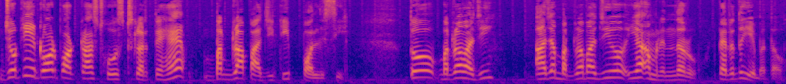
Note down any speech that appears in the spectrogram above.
जो कि एक और पॉडकास्ट होस्ट करते हैं बद्रा पाजी की पॉलिसी तो बद्रा पाजी आज आप बद्रा पाजी हो या अमरिंदर हो? पहले तो ये बताओ।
